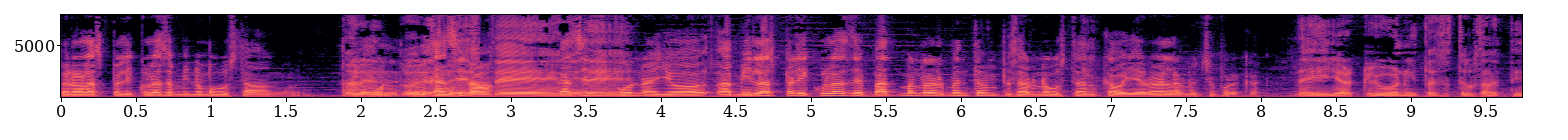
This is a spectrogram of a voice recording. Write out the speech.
Pero las películas a mí no me gustaban, güey. Eres- eres casi este, casi güey, de- ninguna. Yo, a mí las películas de Batman realmente me empezaron a gustar El Caballero de la Noche por acá. De George Clooney, todo eso te gusta a ti,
